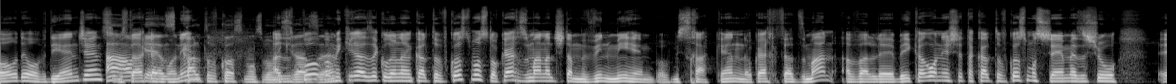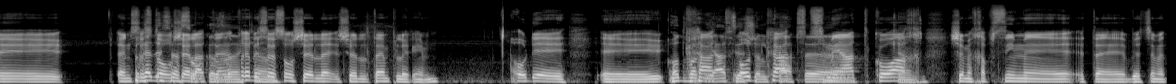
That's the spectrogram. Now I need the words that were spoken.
Order of the Ancients, אה אוקיי, אז. קלט אוף קוסמוס אז במקרה פה הזה. במקרה הזה קוראים להם Cult of Kosmos לוקח זמן עד שאתה מבין מי הם במשחק כן לוקח קצת זמן אבל בעיקרון יש את ה Cult of Kosmos שהם איזשהו ancestor של כזה, כן. של של טמפלרים. עוד אה, אה, עוד cult- וריאציה עוד של cult, אה, צמאת כוח כן. שמחפשים אה, את בעצם את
